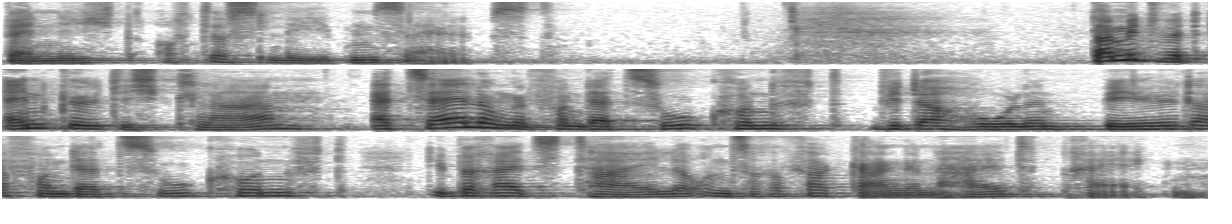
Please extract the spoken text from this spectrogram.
wenn nicht auf das Leben selbst? Damit wird endgültig klar, Erzählungen von der Zukunft wiederholen Bilder von der Zukunft, die bereits Teile unserer Vergangenheit prägen.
